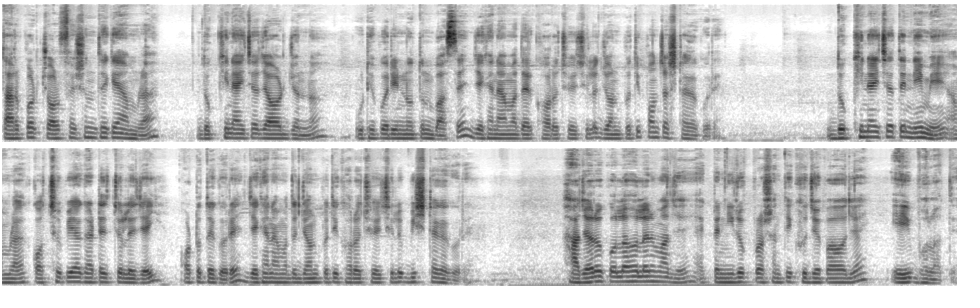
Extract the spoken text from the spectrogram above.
তারপর চর ফ্যাশন থেকে আমরা দক্ষিণ আইচা যাওয়ার জন্য উঠে পড়ি নতুন বাসে, যেখানে আমাদের খরচ হয়েছিল জনপ্রতি পঞ্চাশ টাকা করে। দক্ষিণ আইচাতে নেমে আমরা কচ্ছপিয়া ঘাটে চলে যাই অটোতে করে, যেখানে আমাদের জনপ্রতি খরচ হয়েছিল বিশ টাকা করে। হাজারো কোলাহলের মাঝে একটা নীরব প্রশান্তি খুঁজে পাওয়া যায় এই ভোলাতে।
